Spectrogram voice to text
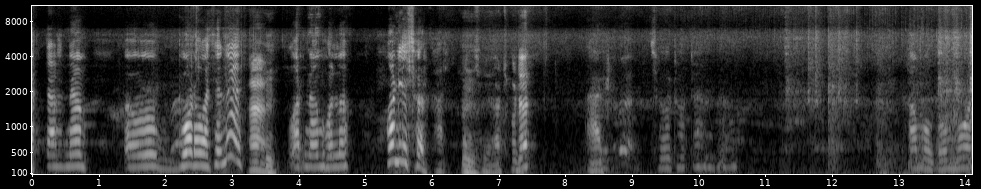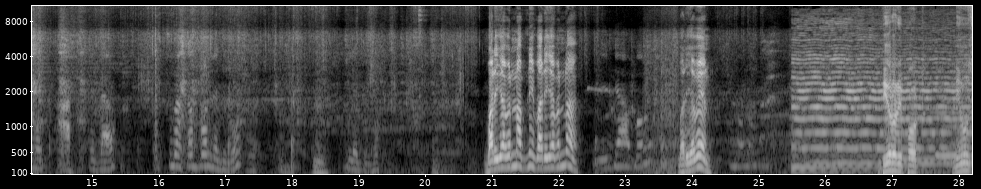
একটার নাম ও বড় আছে না? হুম। ওর নাম হলো অনিল সরকার। আর ছোটটার? নাম? গো মনে আসতে দাও। তোমাকে বলে দেবো। বলে দেবো। বাড়ি যাবেন না আপনি? বাড়ি যাবেন না? যাব। বাড়ি যাবেন? Bureau report news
